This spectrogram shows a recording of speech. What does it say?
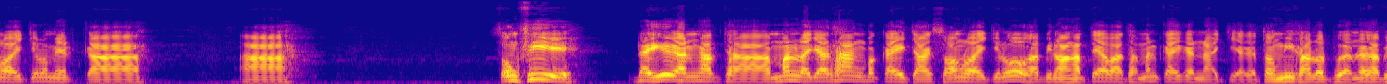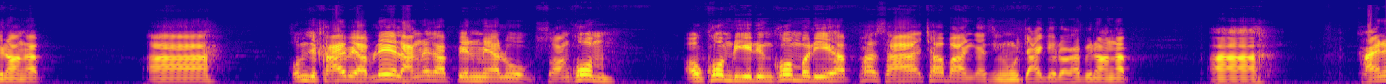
200กิโลเมตรก็อ่าส่งฟรี ได้คือกันครับถ้ามันระยะทางบ่ไกลจาก200กิโลครับพี่น้องครับแต่ว่าถ้ามันไกลกันหน่าเจียก็ต้องมีค่ารถเพิ่มนะครับพี่น้องครับอ่าผมจะขายแบบเล่หลังนะครับ เป็นแม่ลูกสองคม เอาคมดีดึงคมบดีครับ ภาษาชาวบ้านกับสิงหูจักอยู่หรอกครับพี่น้องครับอ่าขายใน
